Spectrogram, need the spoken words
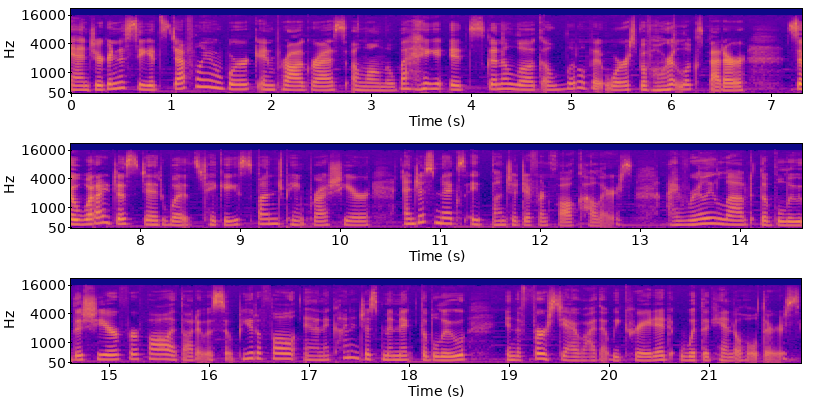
And you're going to see it's definitely a work in progress along the way. It's going to look a little bit worse before it looks better. So what I just did was take a sponge paintbrush here and just mix a bunch of different fall colors. I really loved the blue this year for fall. I thought it was so beautiful and it kind of just mimicked the blue in the first DIY that we created with the candle holders.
